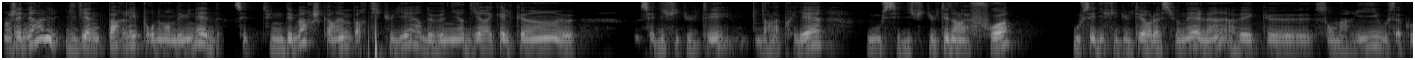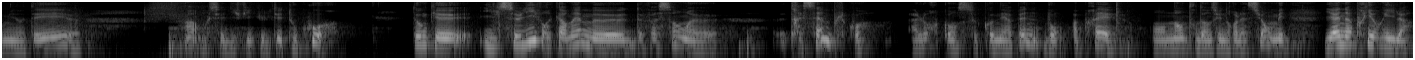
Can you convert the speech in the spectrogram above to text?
En général, ils viennent parler pour demander une aide. C'est une démarche quand même particulière de venir dire à quelqu'un ses difficultés dans la prière, ou ses difficultés dans la foi, ou ses difficultés relationnelles hein, avec euh, son mari ou sa communauté, ah, ou ses difficultés tout court. Donc il se livre quand même de façon très simple, quoi alors qu'on se connaît à peine. Bon, après, on entre dans une relation, mais il y a un a priori là.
